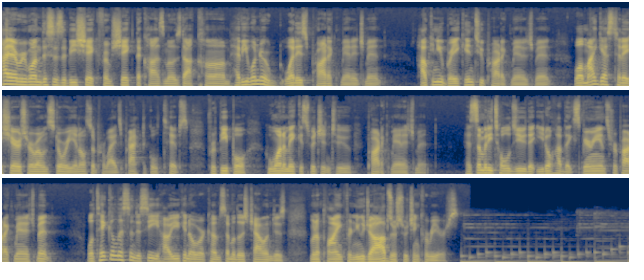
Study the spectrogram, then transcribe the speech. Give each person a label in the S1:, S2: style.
S1: Hi everyone, this is Abhishek from ShakeTheCosmos.com. Have you wondered what is product management? How can you break into product management? Well, my guest today shares her own story and also provides practical tips for people who want to make a switch into product management. Has somebody told you that you don't have the experience for product management? Well, take a listen to see how you can overcome some of those challenges when applying for new jobs or switching careers.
